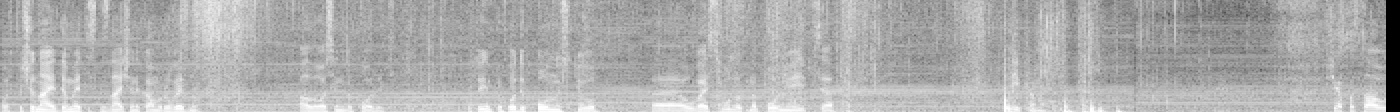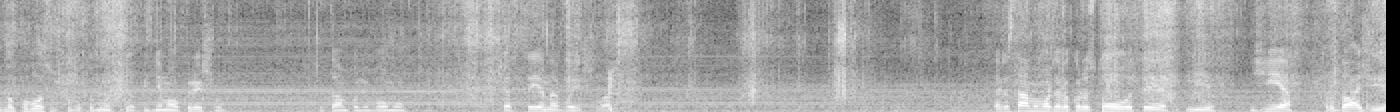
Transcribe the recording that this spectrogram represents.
Ось починає димитись, не знаю, чи на камеру видно, але ось він виходить. Тобто він проходить повністю, е, увесь вулик наповнюється ліками. Ще поставив одну полосочку, бо тому що піднімав кришу і там по-любому частина вийшла. Так само можна використовувати і є в продажі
